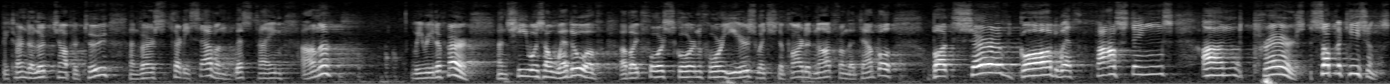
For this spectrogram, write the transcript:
If you turn to Luke chapter 2 and verse 37, this time Anna, we read of her. And she was a widow of about fourscore and four years, which departed not from the temple, but served God with fastings and prayers, supplications,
